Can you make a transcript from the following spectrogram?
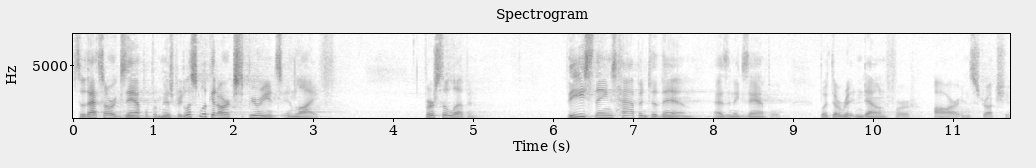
So that's our example from history. Let's look at our experience in life. Verse 11 These things happened to them as an example, but they're written down for our instruction.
